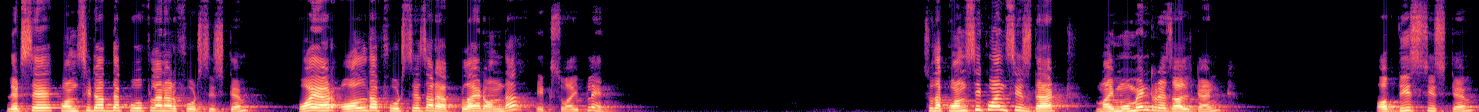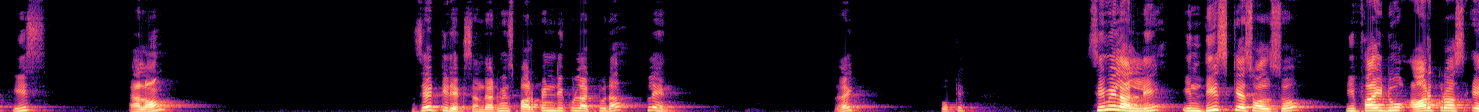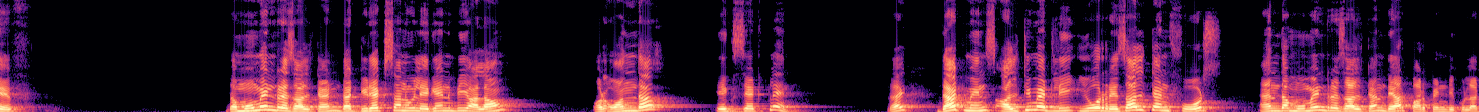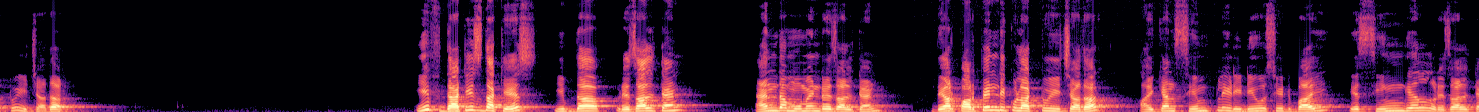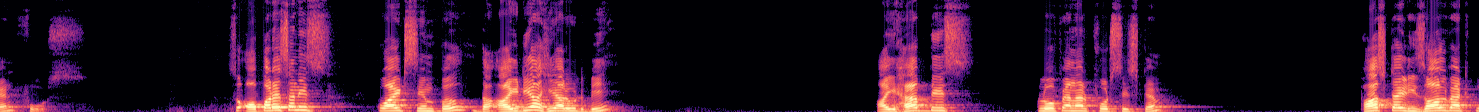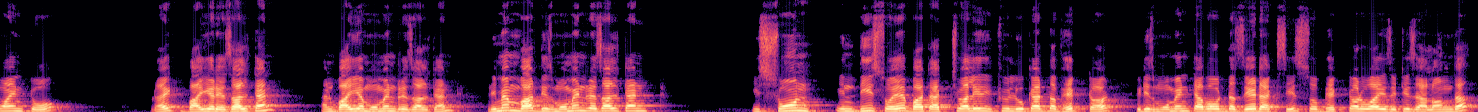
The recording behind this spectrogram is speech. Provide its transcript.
let's say consider the coplanar force system where all the forces are applied on the xy plane. So the consequence is that my moment resultant of this system is along z direction that means perpendicular to the plane right okay similarly in this case also if i do r cross f the moment resultant the direction will again be along or on the xz plane right that means ultimately your resultant force and the moment resultant, they are perpendicular to each other. If that is the case, if the resultant and the moment resultant, they are perpendicular to each other, I can simply reduce it by a single resultant force. So operation is quite simple. The idea here would be I have this coplanar force system. First I resolve at point O, right, by a resultant and by a moment resultant. Remember this moment resultant is shown in this way, but actually if you look at the vector, it is moment about the z axis. So vector wise it is along the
